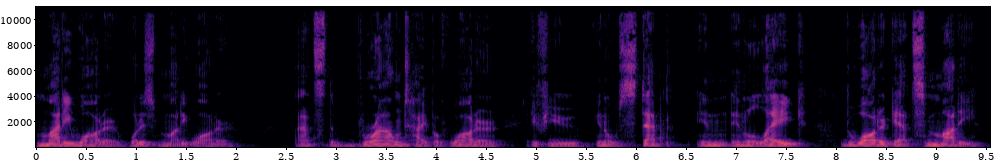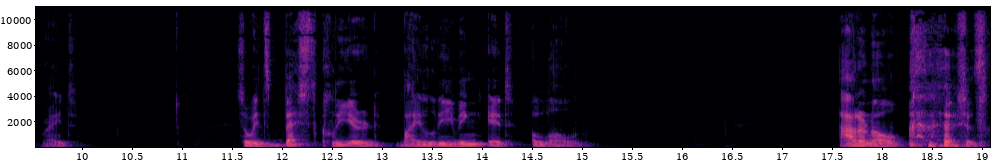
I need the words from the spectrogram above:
muddy water, what is muddy water? That's the brown type of water. If you, you know, step in, in a lake, the water gets muddy, right? So it's best cleared by leaving it alone. I don't know. Just,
